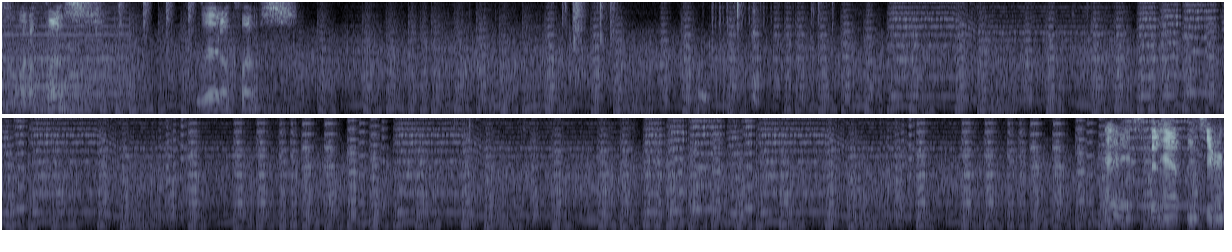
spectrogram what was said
That was a little close. Little close. Hey, see what happens here.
